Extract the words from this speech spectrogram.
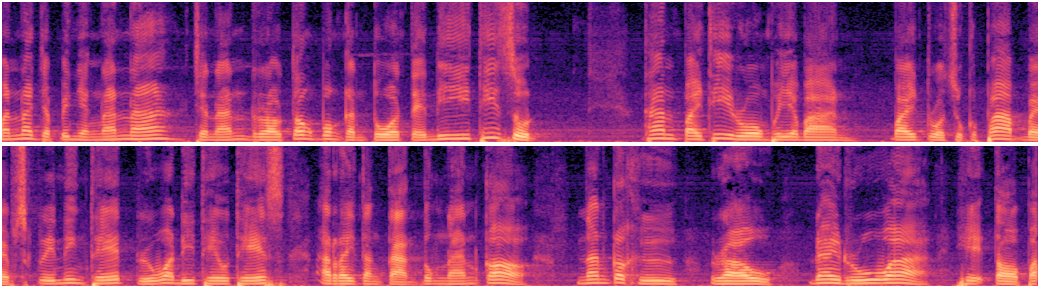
มันน่าจะเป็นอย่างนั้นนะ ฉะนั้นเราต้องป้องกันตัวแต่ดีที่สุด ท่านไปที่โรงพยาบาล ไปตรวจสุขภาพแบบ Screening Test หรือว่า Detail Test อะไรต่างๆ ตรงนั้นก็นั่นก็คือเราได้รู้ว่าเหตุต่อไป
